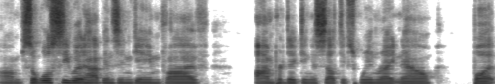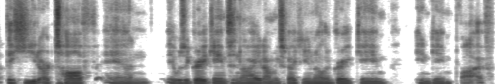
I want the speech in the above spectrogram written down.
Um, so we'll see what happens in game five. I'm predicting a Celtics win right now, but the Heat are tough and it was a great game tonight. I'm expecting another great game in game five.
